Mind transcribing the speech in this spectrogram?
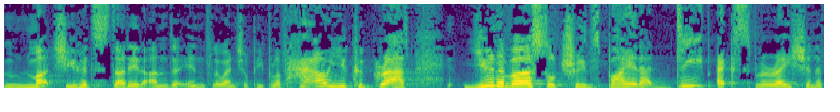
much you had studied under influential people, of how you could grasp universal truths by that deep exploration of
